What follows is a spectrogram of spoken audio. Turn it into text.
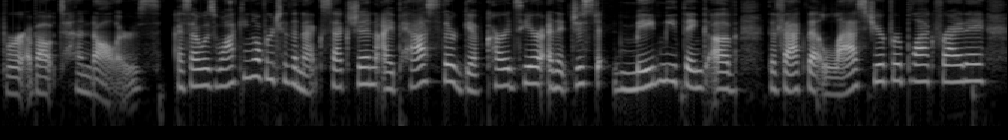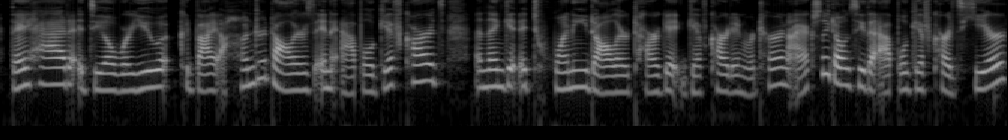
for about $10. As I was walking over to the next section, I passed their gift cards here and it just made me think of the fact that last year for Black Friday, they had a deal where you could buy $100 in Apple gift cards and then get a $20 Target gift card in return. I actually don't see the Apple gift cards here,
